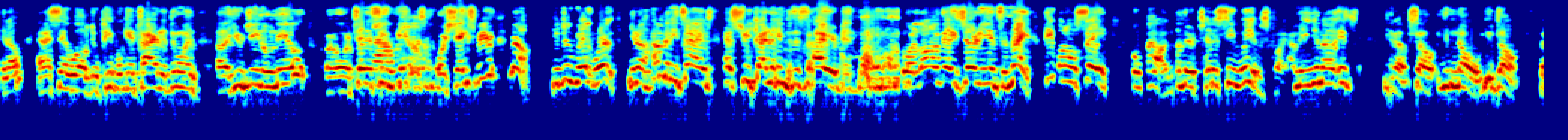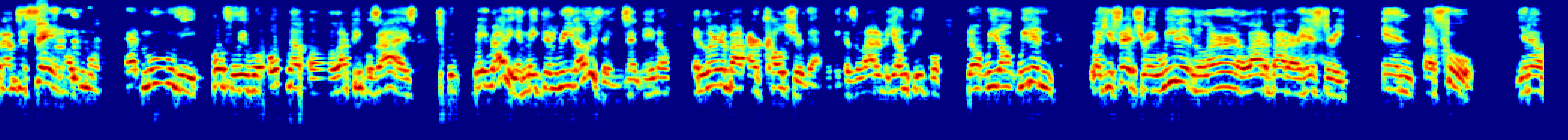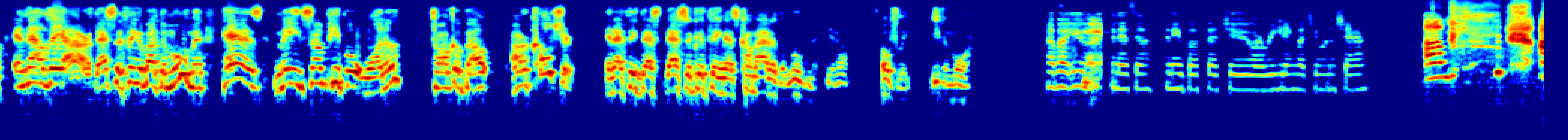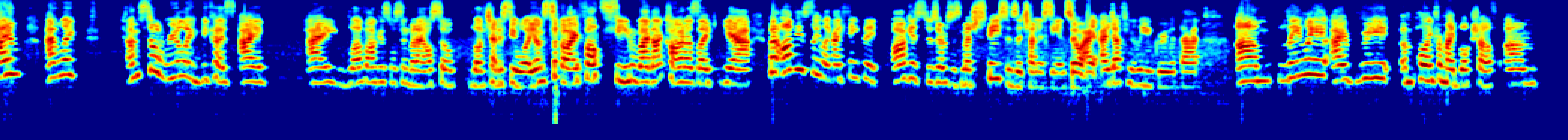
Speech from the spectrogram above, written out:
You know, and I say, "Well, do people get tired of doing uh, Eugene O'Neill or, or Tennessee Williams or Shakespeare? No, you do great work. You know, how many times has Streetcar Named Desire been done? or Long Day's Journey into Night? People don't say, oh, wow, another Tennessee Williams play. I mean, you know, it's, you know, so you know, you don't. But I'm just saying that, you know, that movie hopefully will open up a lot of people's eyes to great writing and make them read other things and, you know, and learn about our culture that way. Because a lot of the young people don't, we don't, we didn't, like you said, Trey, we didn't learn a lot about our history in a school, you know, and now they are. That's the thing about the movement has made some people want to talk about our culture. And I think that's that's a good thing that's come out of the movement, you know, hopefully even more. How about you, Vanessa? Any book that you are reading that you want to share? Um, I'm I'm like I'm still reeling because I I love August Wilson, but I also love Tennessee Williams. So I felt seen by that comment. I was like, yeah. But obviously, like I think that August deserves as much space as a Tennessee, and so I, I definitely agree with that. Um, lately, I read. I'm pulling from my bookshelf. Um,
